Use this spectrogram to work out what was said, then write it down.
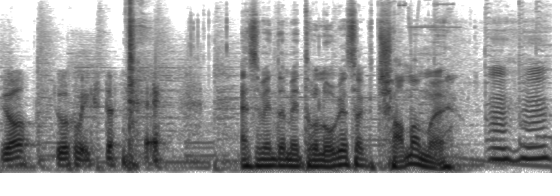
ja durchwegs dabei. Also wenn der Meteorologe sagt, schauen wir mal. Mhm.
